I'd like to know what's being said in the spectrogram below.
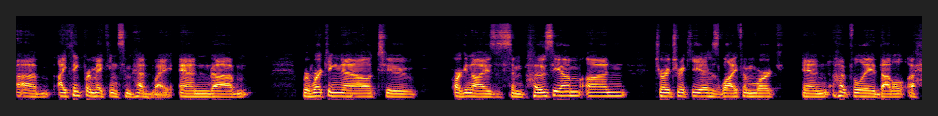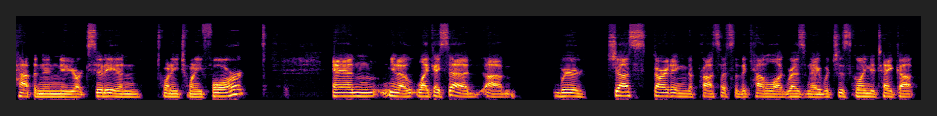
um, I think we're making some headway, and um, we're working now to organize a symposium on George Rickey, his life and work, and hopefully that'll uh, happen in New York City in 2024. And you know, like I said, um, we're just starting the process of the catalog raisonné, which is going to take up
